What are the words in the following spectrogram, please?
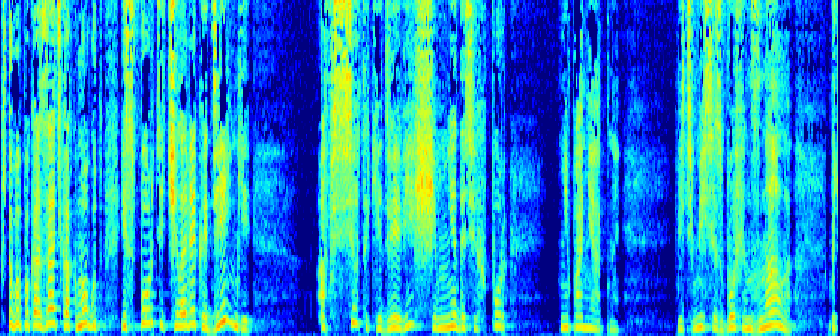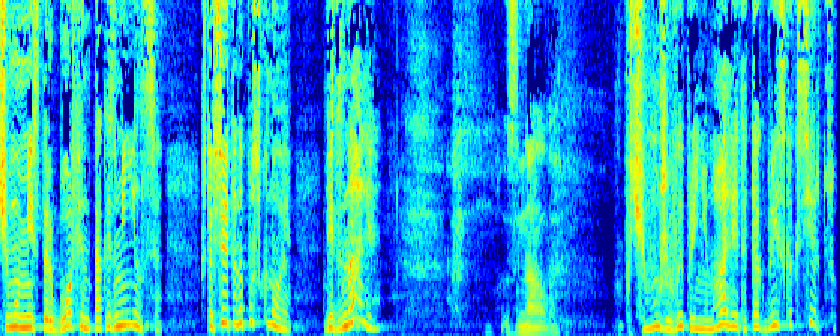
чтобы показать, как могут испортить человека деньги – а все-таки две вещи мне до сих пор непонятны. Ведь миссис Боффин знала, почему мистер Боффин так изменился, что все это напускное. Ведь знали? Знала. Почему же вы принимали это так близко к сердцу?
